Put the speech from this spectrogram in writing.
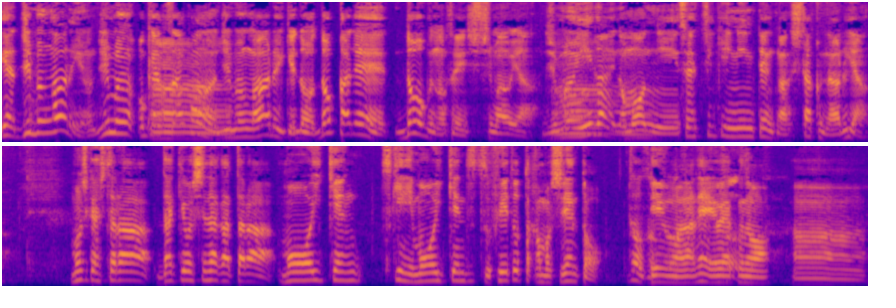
いや、自分が悪いよ。自分、お客さん来んのは自分が悪いけど、どっかで道具のせいにしちまうやん。自分以外のもんに責任転換したくなるやん。ーもしかしたら、妥協しなかったら、もう一件、月にもう一件ずつ増えとったかもしれんと。そうそう電話がね、予約の。あ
